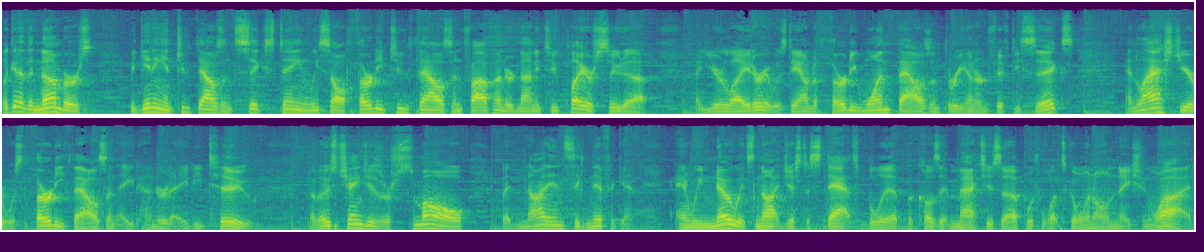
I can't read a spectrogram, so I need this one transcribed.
Looking at the numbers, beginning in 2016, we saw 32,592 players suit up. A year later, it was down to 31,356, and last year it was 30,882. Now, those changes are small, but not insignificant. And we know it's not just a stats blip because it matches up with what's going on nationwide.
